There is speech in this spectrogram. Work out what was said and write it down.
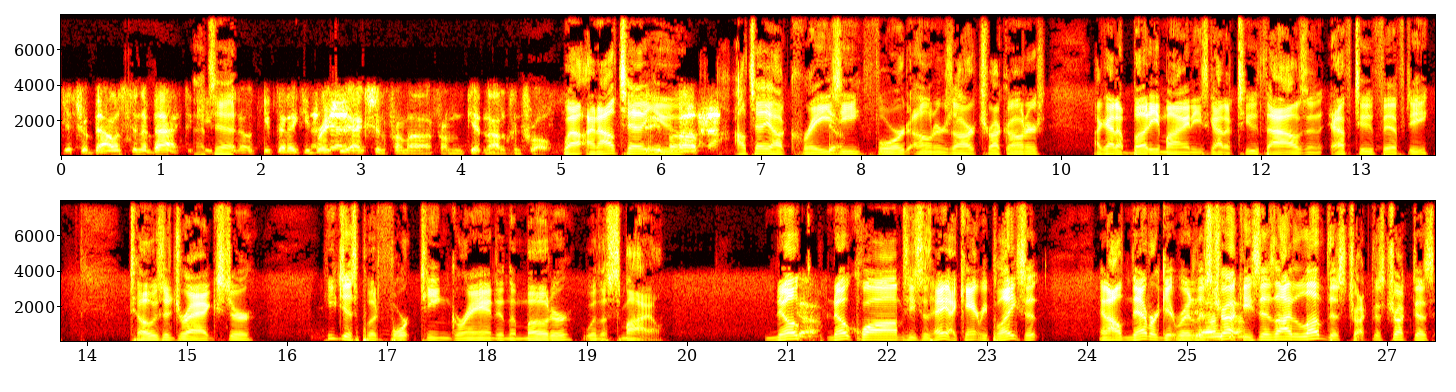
get your ballast in the back to That's keep it. you know keep that achy breaky action from uh, from getting out of control. Well, and I'll tell Dave, you, uh, I'll tell you how crazy Ford owners are, truck owners. I got a buddy of mine. He's got a 2000 F 250, tows a dragster. He just put 14 grand in the motor with a smile. No, Yeah. no qualms. He says, "Hey, I can't replace it, and I'll never get rid of this Yeah, truck." yeah. He says, "I love this truck. This truck does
